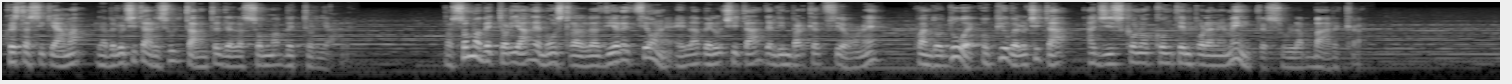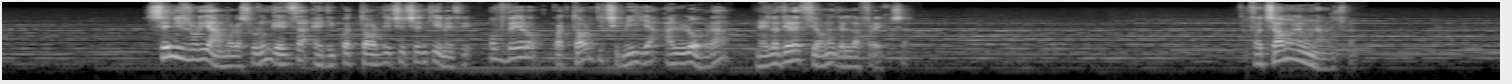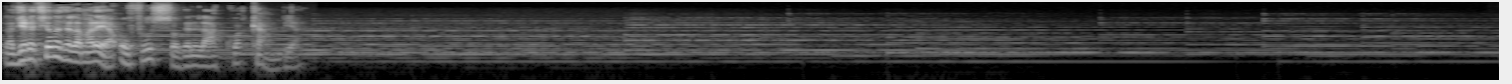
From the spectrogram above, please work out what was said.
Questa si chiama la velocità risultante della somma vettoriale. La somma vettoriale mostra la direzione e la velocità dell'imbarcazione quando due o più velocità agiscono contemporaneamente sulla barca. Se misuriamo la sua lunghezza è di 14 cm, ovvero 14 miglia all'ora nella direzione della freccia. Facciamone un'altra. La direzione della marea o flusso dell'acqua cambia.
